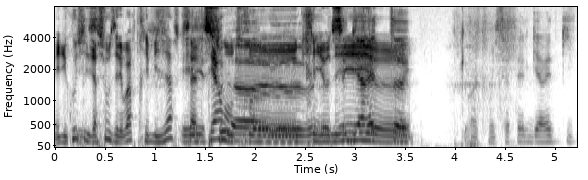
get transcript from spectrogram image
Mais du coup, c'est une Et- version, vous allez voir, très bizarre, parce que ça Et alterne entre crayonné. c'est Gareth, comment il s'appelle? Gareth Kit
